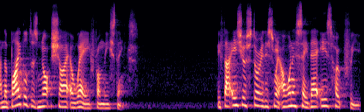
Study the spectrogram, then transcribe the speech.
And the Bible does not shy away from these things. If that is your story this morning, I want to say there is hope for you.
